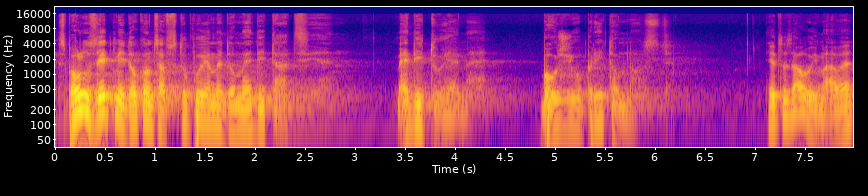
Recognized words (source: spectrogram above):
Spolu s deťmi dokonca vstupujeme do meditácie. Meditujeme Božiu prítomnosť. Je to zaujímavé,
